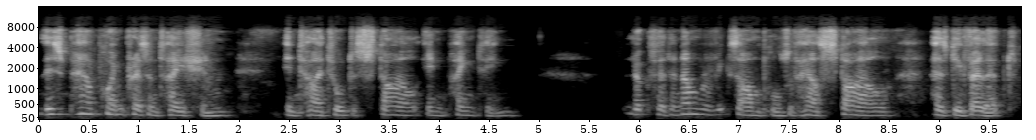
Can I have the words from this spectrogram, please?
This PowerPoint presentation, entitled Style in Painting, looks at a number of examples of how style has developed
